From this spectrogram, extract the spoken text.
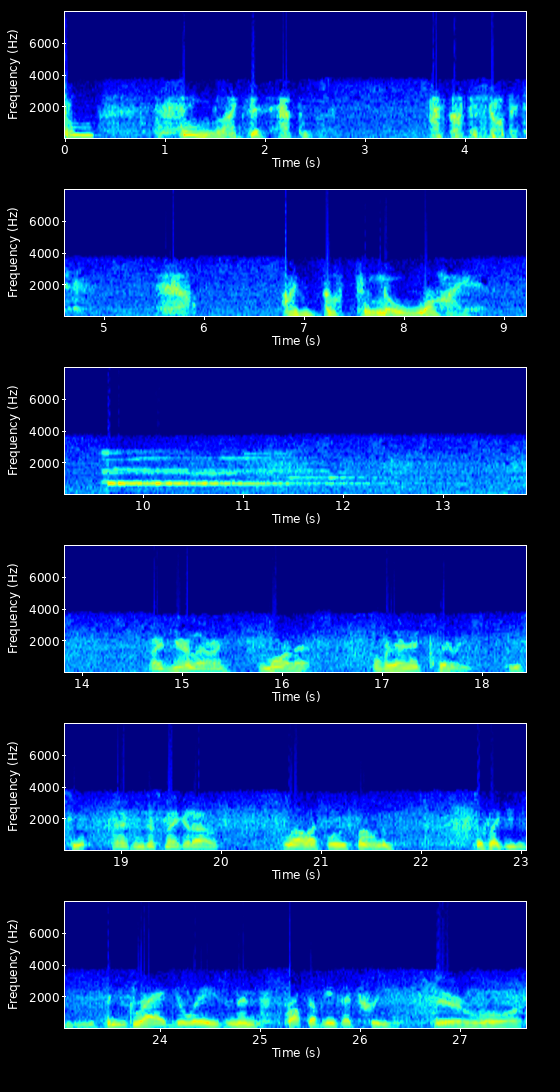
some thing like this happens. I've got to stop it. I've got to know why. Right here, Larry. More or less. Over there in that clearing. Can you see it? I can just make it out. Well, that's where we found him. Looks like he's been dragged a ways and then propped up against that tree. Dear Lord.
